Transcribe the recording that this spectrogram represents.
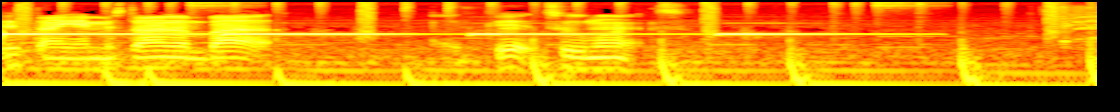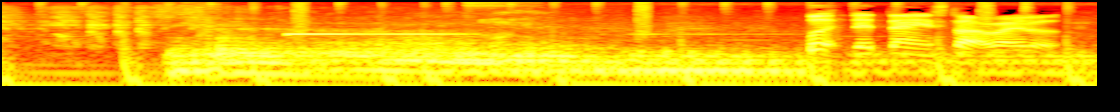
This thing ain't been starting in about a good two months. But that thing start right up.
